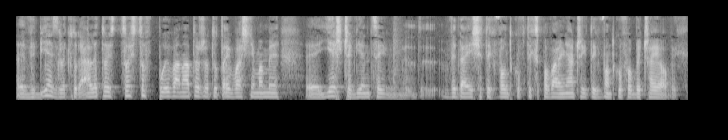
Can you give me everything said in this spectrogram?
e, wybijać z lektury, ale to jest coś, co wpływa na to, że tutaj właśnie mamy e, jeszcze więcej, wydaje się, tych wątków, tych spowalniaczy i tych wątków obyczajowych.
